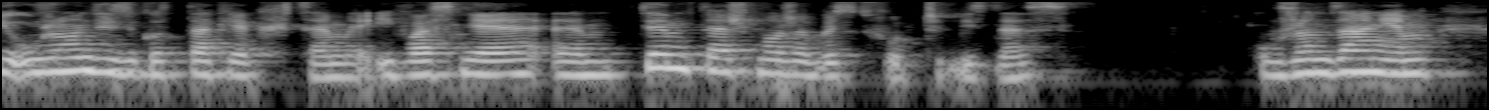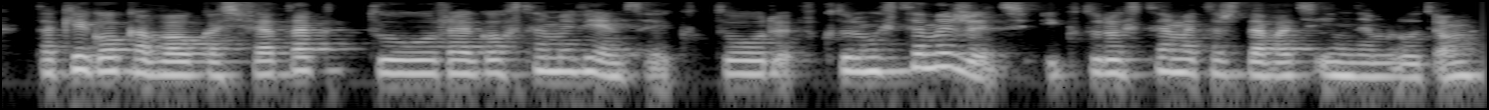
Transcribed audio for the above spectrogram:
i urządzić go tak, jak chcemy. I właśnie tym też może być twórczy biznes. Urządzaniem takiego kawałka świata, którego chcemy więcej, który, w którym chcemy żyć i który chcemy też dawać innym ludziom.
